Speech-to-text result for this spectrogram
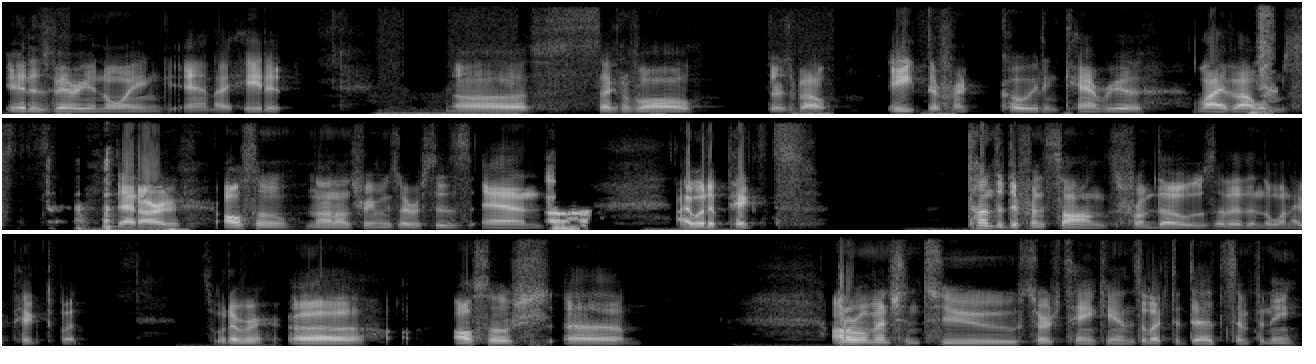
it is very annoying, and I hate it. Uh, second of all, there's about eight different Coheed and Cambria live albums that are also not on streaming services, and Uh. I would have picked tons of different songs from those other than the one I picked, but it's whatever. Uh, also, sh- uh, honorable mention to Serj Tankian's Elect the Dead Symphony.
